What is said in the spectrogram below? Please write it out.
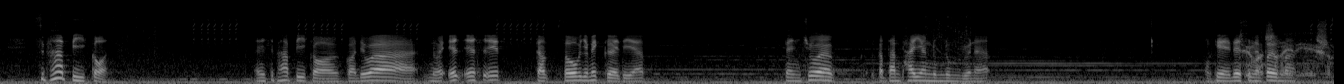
15 ปีก่อนอันนี้15 ปีก่อน ก่อนที่ว่าหน่วย SSS กับโซลยังไม่เกิดดีครับ เป็นช่วงกัปตันไทยยังหนุ่มๆอยู่นะครับโอเคได้ส Too ไน much เปอร์มา radiation.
